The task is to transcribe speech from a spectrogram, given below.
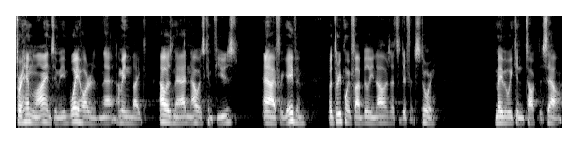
for him lying to me. Way harder than that. I mean, like, I was mad and I was confused and I forgave him. But $3.5 billion, that's a different story. Maybe we can talk this out.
